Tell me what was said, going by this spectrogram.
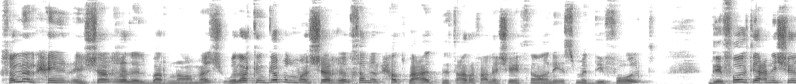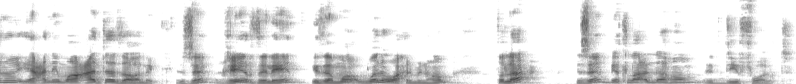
خلنا الحين نشغل البرنامج ولكن قبل ما نشغل خلنا نحط بعد نتعرف على شيء ثاني اسمه default. default يعني شنو؟ يعني ما عدا ذلك. زين؟ غير ذلين إذا ما ولا واحد منهم طلع زين؟ بيطلع لهم ال default.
